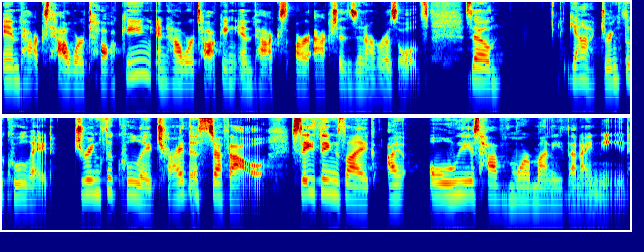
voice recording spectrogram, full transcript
impacts how we're talking, and how we're talking impacts our actions and our results. So, yeah, drink the Kool Aid. Drink the Kool Aid. Try this stuff out. Say things like, I always have more money than I need.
